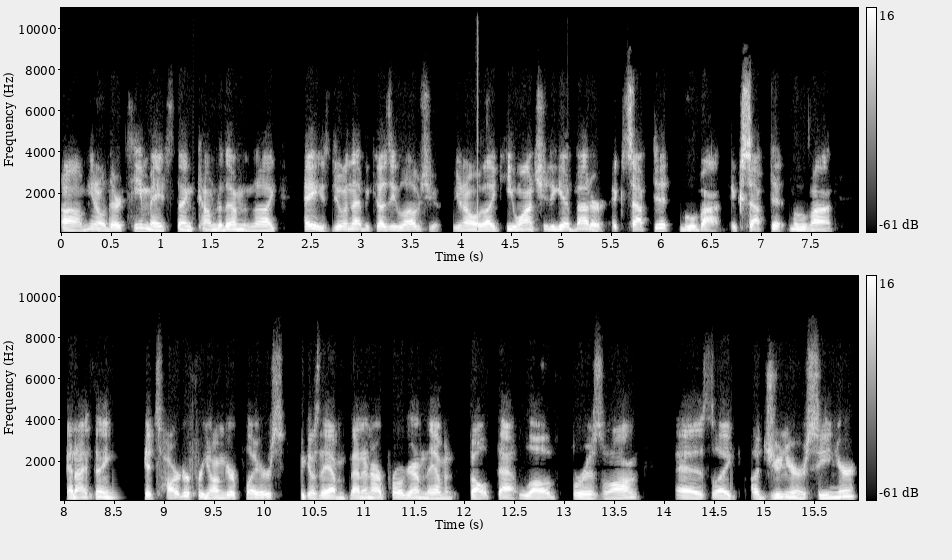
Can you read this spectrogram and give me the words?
Um, you know, their teammates then come to them and they're like, "Hey, he's doing that because he loves you. You know, like he wants you to get better. Accept it. Move on. Accept it. Move on." And I think it's harder for younger players because they haven't been in our program. They haven't felt that love for as long as like a junior or senior.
